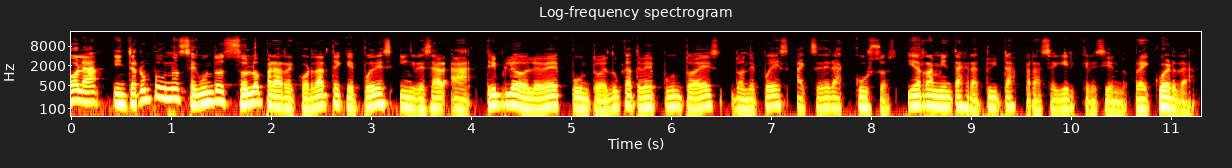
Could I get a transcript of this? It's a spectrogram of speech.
Hola, interrumpo unos segundos solo para recordarte que puedes ingresar a www.educatv.es donde puedes acceder a cursos y herramientas gratuitas para seguir creciendo. Recuerda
